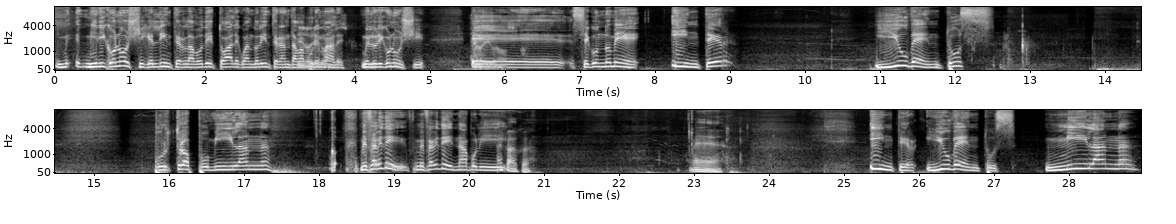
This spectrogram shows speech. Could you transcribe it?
mi, mi riconosci che l'Inter, l'avevo detto Ale, quando l'Inter andava pure riconosco. male? Me lo riconosci? Te lo Eh, secondo me Inter, Juventus, purtroppo Milan. Co- Mi fai vedere, mi fai vedere Napoli? Ecco qua. Eh. Inter, Juventus, Milan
